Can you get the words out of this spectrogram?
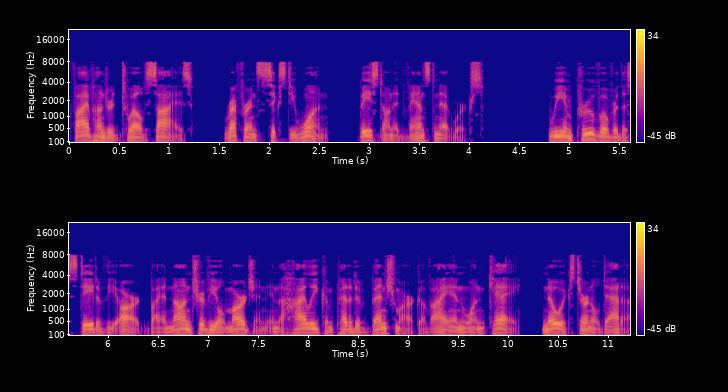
512 size, reference 61, based on advanced networks. We improve over the state of the art by a non trivial margin in the highly competitive benchmark of IN1K, no external data.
